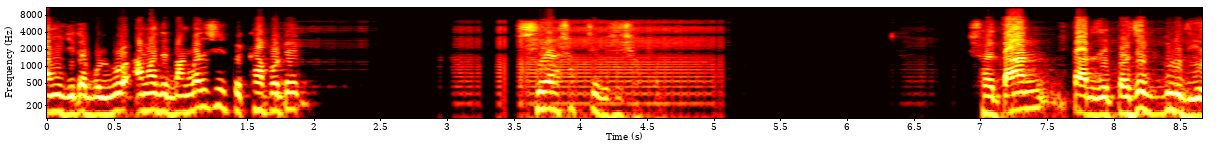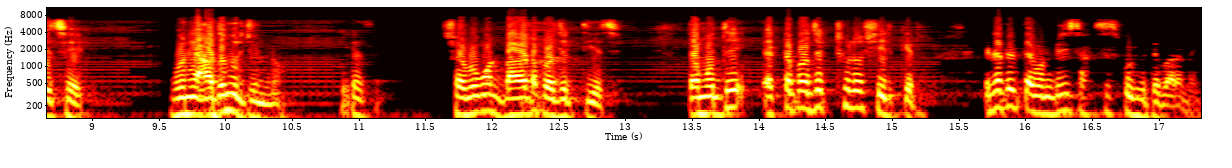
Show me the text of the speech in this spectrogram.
আমি যেটা বলব, আমাদের বাংলাদেশের প্রেক্ষাপটে শিয়া সবচেয়ে বেশি সফল। শয়তান তার যে প্রজেক্টগুলো দিয়েছে, বনি আদমের জন্য, ঠিক আছে? সর্বমোট বারোটা প্রজেক্ট দিয়েছে। তার মধ্যে একটা প্রজেক্ট হলো শির্কের। এটাতে তেমন বেশি সাকসেসফুল হতে পারে নাই।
